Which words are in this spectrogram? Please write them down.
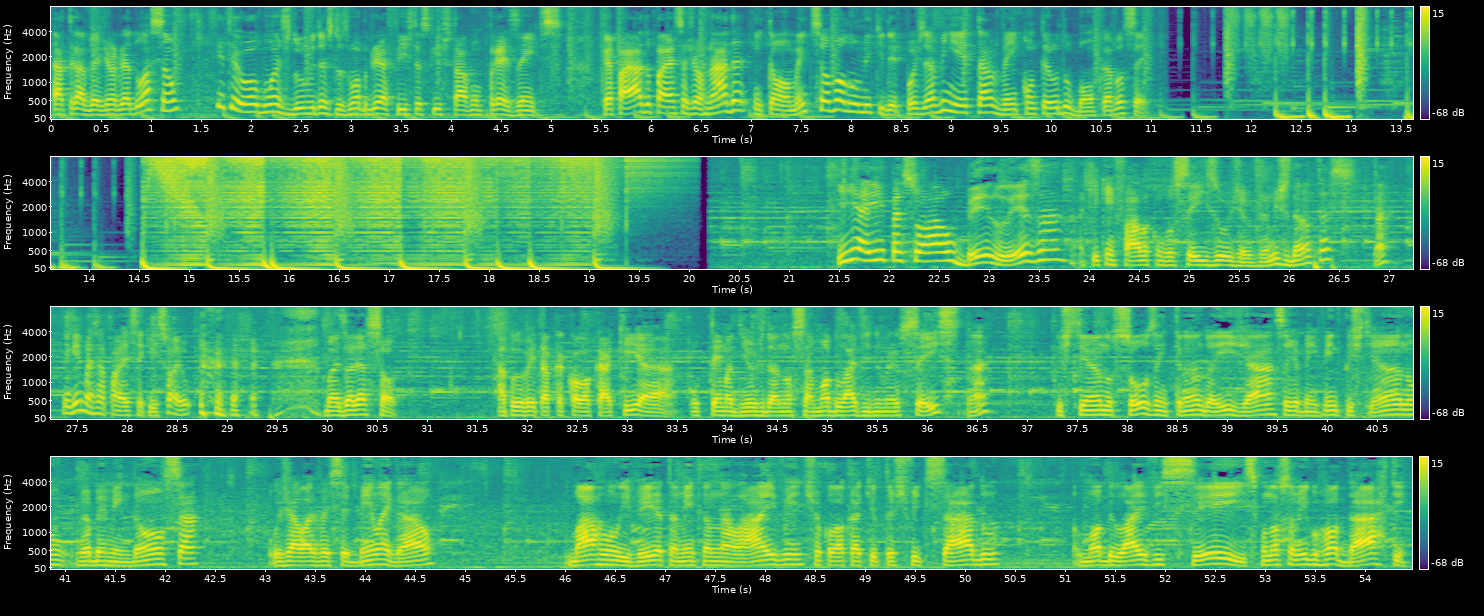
através de uma graduação e tirou algumas dúvidas dos mobigrafistas que estavam presentes. Preparado para essa jornada? Então aumente seu volume que depois da vinheta vem conteúdo bom para você. E aí pessoal, beleza? Aqui quem fala com vocês hoje é o James Dantas, né? Ninguém mais aparece aqui, só eu. Mas olha só, aproveitar para colocar aqui a, o tema de hoje da nossa Mob Live número 6, né? Cristiano Souza entrando aí já, seja bem-vindo Cristiano, Weber Mendonça. Hoje a live vai ser bem legal. Marlon Oliveira também entrando na live. Deixa eu colocar aqui o texto fixado. Mob Live 6 com nosso amigo Rodarte.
